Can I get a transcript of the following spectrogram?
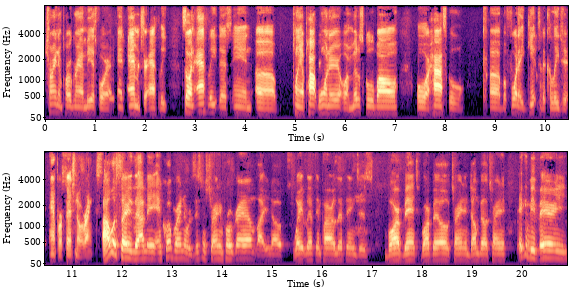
training program is for an amateur athlete? So an athlete that's in uh playing pop Warner or middle school ball or high school uh before they get to the collegiate and professional ranks. I would say that I mean incorporating a resistance training program, like you know, weightlifting, powerlifting, just bar bench, barbell training, dumbbell training, it can be very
